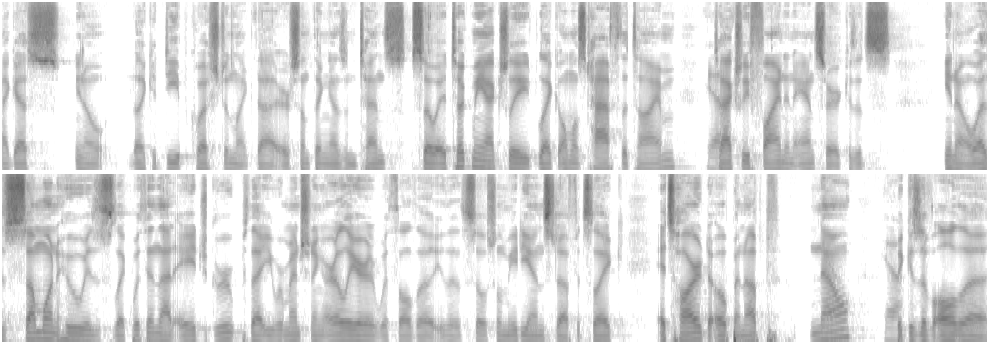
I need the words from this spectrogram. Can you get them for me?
I guess, you know, like a deep question like that or something as intense. So it took me actually like almost half the time to actually find an answer because it's, you know, as someone who is like within that age group that you were mentioning earlier with all the, the social media and stuff, it's like, it's hard to open up now Yeah. because of all the,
